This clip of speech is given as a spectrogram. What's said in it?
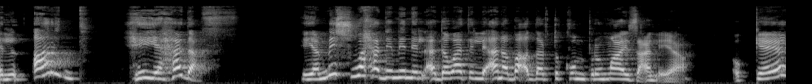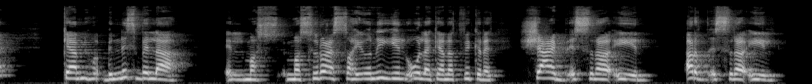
الأرض هي هدف. هي مش واحدة من الأدوات اللي أنا بقدر ت compromise عليها. أوكي؟ كان بالنسبة للمشروع الصهيونية الأولى كانت فكرة شعب إسرائيل أرض إسرائيل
